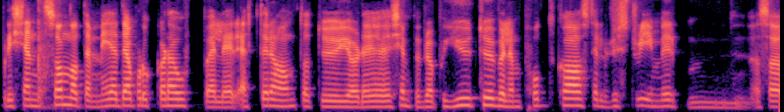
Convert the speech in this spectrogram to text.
blir kjent sånn, at media plukker deg opp, eller et eller annet, at du gjør det kjempebra på YouTube eller en podkast, eller du streamer mm, altså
